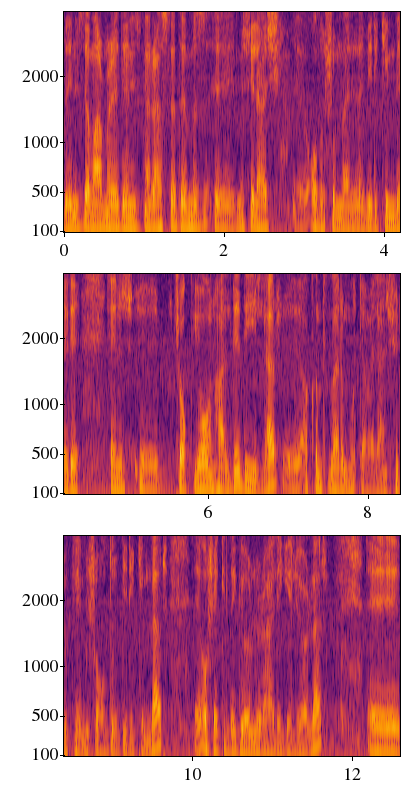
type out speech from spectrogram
denizde Marmara Denizi'ne rastladığımız e, müsilaj e, oluşumları da birikimleri henüz e, çok yoğun halde değiller. E, akıntıları muhtemelen sürüklemiş olduğu birikimler e, o şekilde görünür hale geliyorlar. E,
